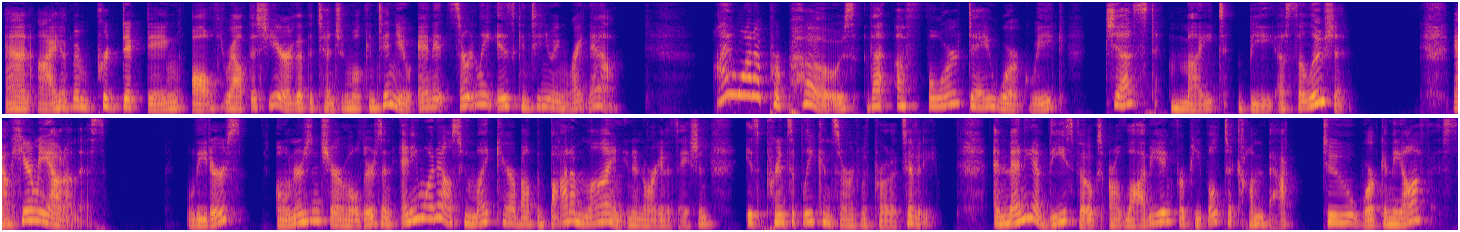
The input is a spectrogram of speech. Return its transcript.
and I have been predicting all throughout this year that the tension will continue, and it certainly is continuing right now. I want to propose that a four day work week just might be a solution. Now, hear me out on this. Leaders, owners, and shareholders, and anyone else who might care about the bottom line in an organization is principally concerned with productivity. And many of these folks are lobbying for people to come back to work in the office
